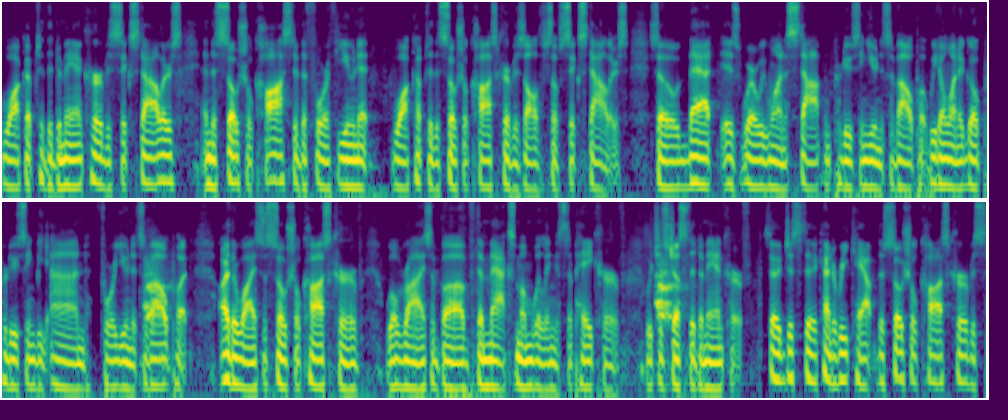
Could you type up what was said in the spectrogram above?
Walk up to the demand curve is $6, and the social cost of the fourth unit walk up to the social cost curve is also $6. So that is where we want to stop in producing units of output. We don't want to go producing beyond four units of output. Otherwise, the social cost curve will rise above the maximum willingness to pay curve, which is just the demand curve. So just to kind of recap, the social cost curve is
